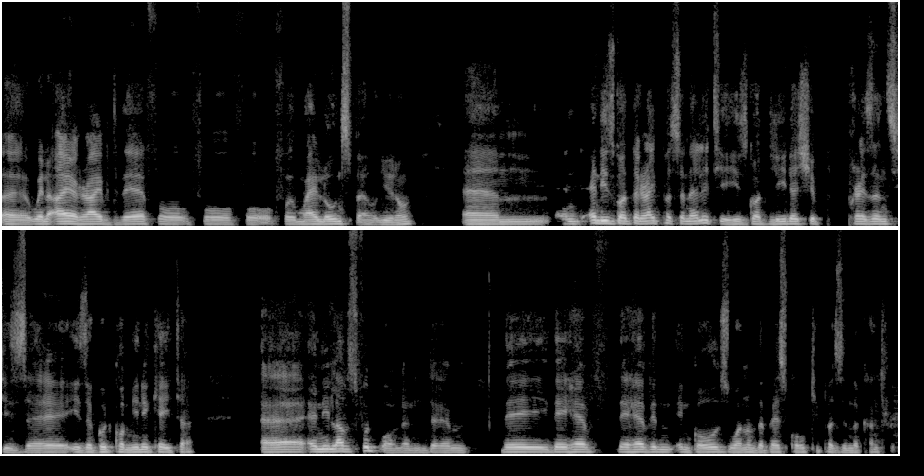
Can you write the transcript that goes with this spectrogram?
uh, when I arrived there for for for for my loan spell. You know, um, and and he's got the right personality. He's got leadership presence. He's a, he's a good communicator, uh, and he loves football. And um, they they have they have in, in goals one of the best goalkeepers in the country.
